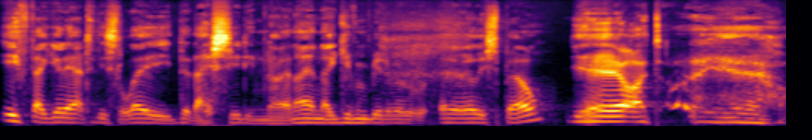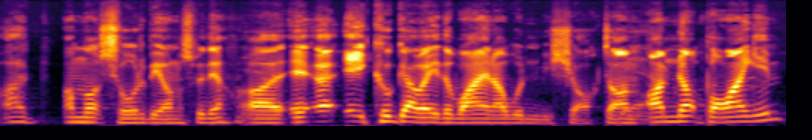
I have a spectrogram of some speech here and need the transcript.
if they get out to this lead, that they sit him, don't they? And they give him a bit of a, an early spell. Yeah, I, yeah, I, I'm not sure to be honest with you. I, it, uh, it could go either way, and I wouldn't be shocked. I'm, Yeah. I'm not buying him,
